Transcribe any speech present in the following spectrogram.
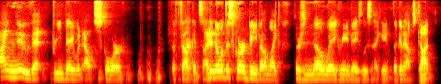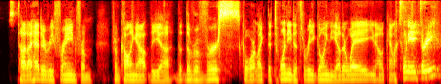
I knew that Green Bay would outscore the Falcons. I didn't know what the score would be, but I'm like, there's no way Green Bay's losing that game. They're going to outscore Todd- them. Todd, I had to refrain from from calling out the uh the, the reverse score, like the 20 to 3 going the other way, you know, kind of like 28 3.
